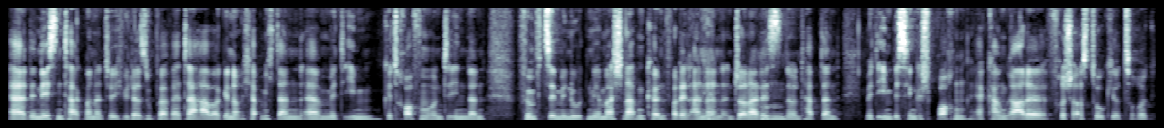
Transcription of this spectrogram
Äh, den nächsten Tag war natürlich wieder super Wetter, aber genau, ich habe mich dann äh, mit ihm getroffen und ihn dann 15 Minuten mir mal schnappen können vor den anderen okay. Journalisten mhm. und habe dann mit ihm ein bisschen gesprochen. Er kam gerade frisch aus Tokio zurück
